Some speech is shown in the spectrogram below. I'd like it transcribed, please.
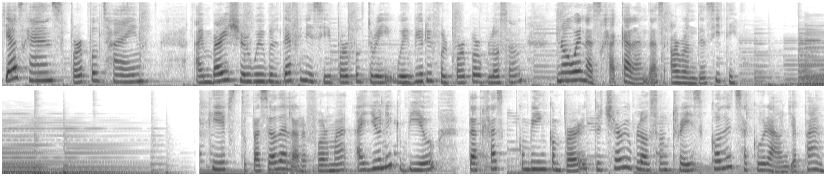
Just hands, purple time. I'm very sure we will definitely see purple tree with beautiful purple blossom known as jacarandas around the city. gives to Paseo de la Reforma a unique view that has been compared to cherry blossom trees called sakura in Japan.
